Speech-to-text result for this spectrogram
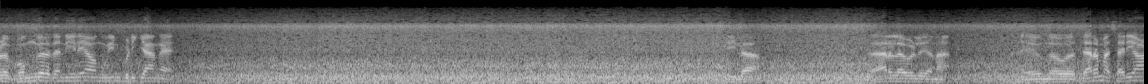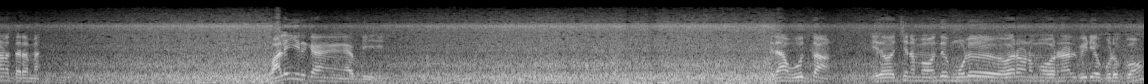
இவ்வளவு பொங்குற தண்ணியிலே அவங்க மீன் பிடிக்காங்க. சரிங்களா வேற லெவலு ஏன்னா இவங்க திறமை சரியான திறமை. பழகிருக்காங்க அப்படி. இதான் ஊத்தான். இதை வச்சு நம்ம வந்து முழு விவரம் நம்ம ஒரு நாள் வீடியோ கொடுப்போம்.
